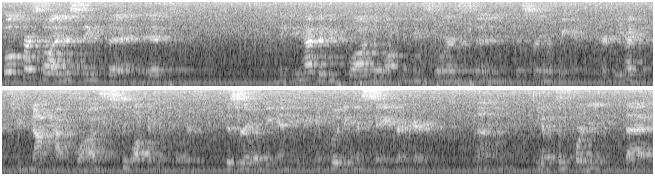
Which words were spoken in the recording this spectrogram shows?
Well, first of all, I just think that if if you had to be flawed to walk in these doors, then this room would be empty. Or if you had to not have flaws to walk in those doors, this room would be empty, including this stage right here. Um, you know, it's important that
